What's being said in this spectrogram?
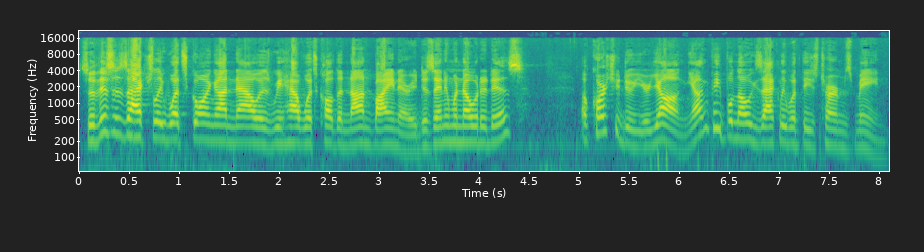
So this is actually what's going on now is we have what's called a non-binary. Does anyone know what it is? Of course you do. You're young. Young people know exactly what these terms mean.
